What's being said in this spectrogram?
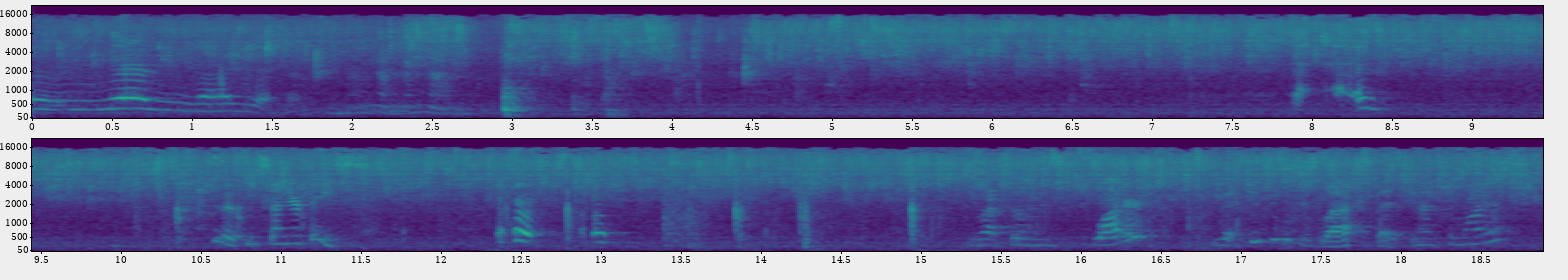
Have a on your face. You want some water? You got two pieces left, but you want some water?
